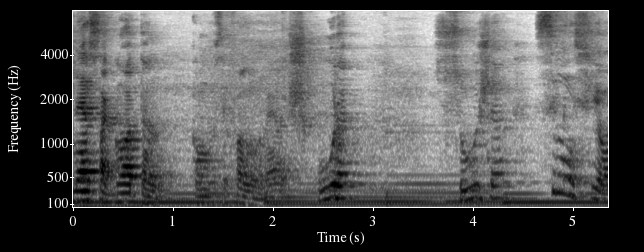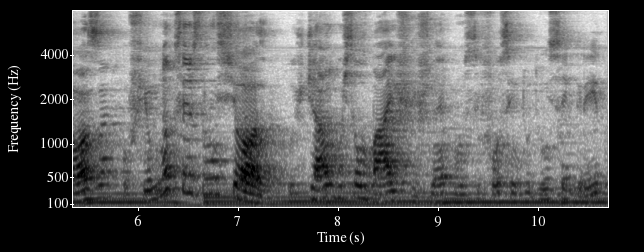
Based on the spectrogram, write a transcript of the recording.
Nessa Gotham como você falou, né? Escura, suja, silenciosa. O filme não que seja silenciosa, os diálogos são baixos, né? Como se fossem tudo em segredo.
